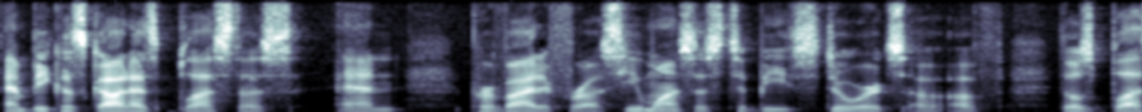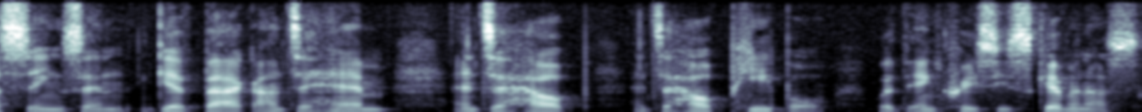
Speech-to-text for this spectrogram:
And because God has blessed us and provided for us, He wants us to be stewards of, of those blessings and give back unto Him and to help and to help people with the increase He's given us.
